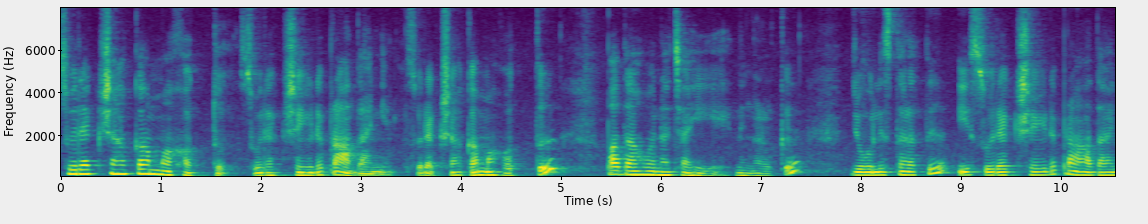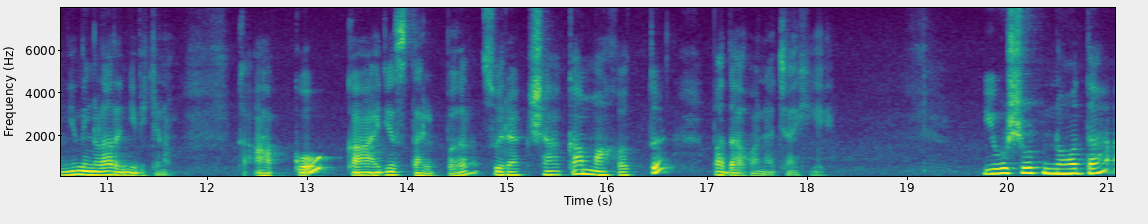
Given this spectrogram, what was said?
സുരക്ഷാക്ക മഹത്വ സുരക്ഷയുടെ പ്രാധാന്യം സുരക്ഷാക്ക മഹത്വ പതാ ഹോന ചാഹിയെ നിങ്ങൾക്ക് ജോലി സ്ഥലത്ത് ഈ സുരക്ഷയുടെ പ്രാധാന്യം നിങ്ങൾ അറിഞ്ഞിരിക്കണം. ആപ്കോ കാര്യസ്ഥൽ പർ സുരക്ഷാ കാ മഹത്വ പതാ ഹോന you should know the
